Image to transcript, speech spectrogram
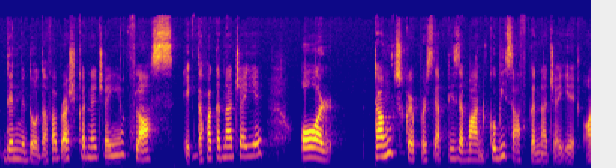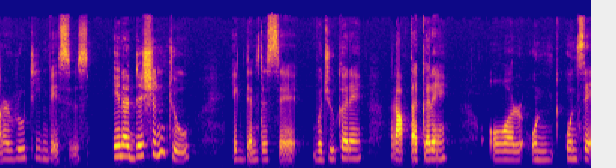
دن میں دو دفعہ برش کرنے چاہیے، فلاس ایک دفعہ کرنا چاہیے، اور ٹنگ اسکریپر سے اپنی زبان کو بھی صاف کرنا چاہیے on a routine basis in addition to ایک ڈینٹسٹ سے وجو کریں، رابطہ کریں اور ان ان سے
